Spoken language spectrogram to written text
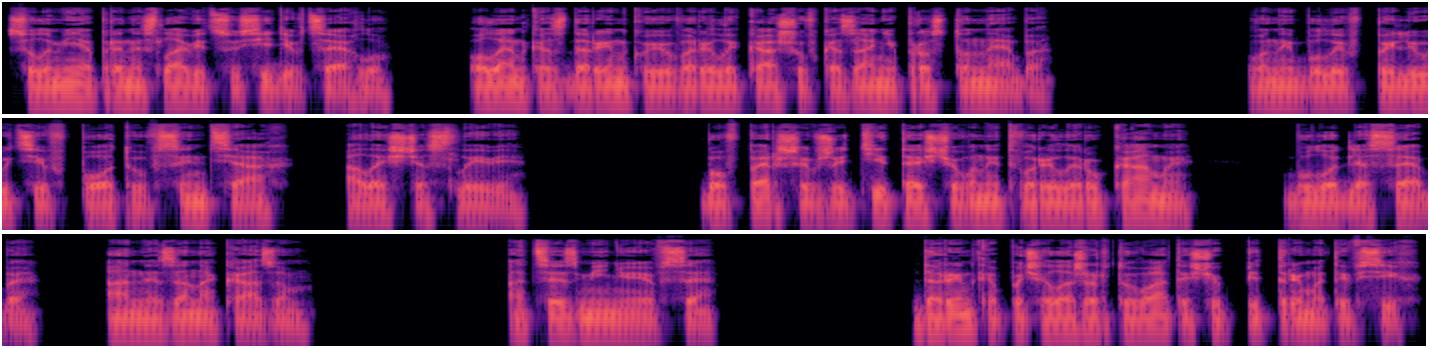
Соломія принесла від сусідів цеглу. Оленка з Даринкою варили кашу в казані просто неба. Вони були в пилюці, в поту, в синцях, але щасливі. Бо вперше в житті те, що вони творили руками, було для себе, а не за наказом. А це змінює все. Даринка почала жартувати, щоб підтримати всіх.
